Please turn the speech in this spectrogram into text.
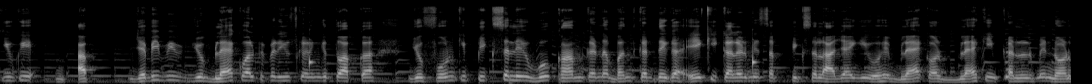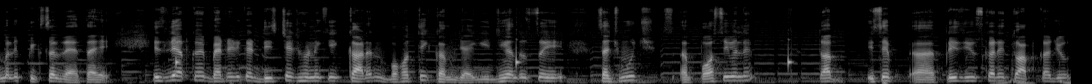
क्योंकि आप जब भी जो ब्लैक वॉलपेपर यूज़ करेंगे तो आपका जो फ़ोन की पिक्सल है, वो काम करना बंद कर देगा। एक ही कलर में सब पिक्सल आ जाएगी, वो है ब्लैक और ब्लैक ही कलर में नॉर्मली पिक्सल रहता है। इसलिए आपका बैटरी का डिस्चार्ज होने के कारण बहुत ही कम जाएगी। जी हाँ दोस्तों, ये सचमुच पॉसिबल है। तो आप इसे प्लीज़ यूज़ करें तो आपका जो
